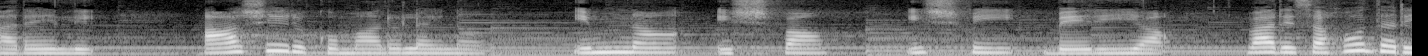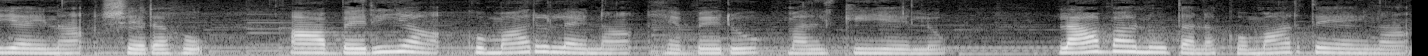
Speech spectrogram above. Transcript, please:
Areli Asher కుమారులైన ఇమ్నా ఇష్వా ఇష్వి బెరియా వారి సహోదరి అయిన షెరహు ఆ బెరియా కుమారులైన హెబెరు మల్కియేలు. లాబాను తన కుమార్తె అయిన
